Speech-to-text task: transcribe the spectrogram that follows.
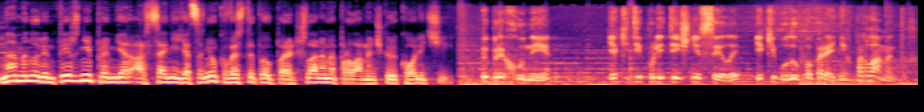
На минулім тижні прем'єр Арсеній Яценюк виступив перед членами парламентської коаліції. Ми брехуни, як і ті політичні сили, які були в попередніх парламентах.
